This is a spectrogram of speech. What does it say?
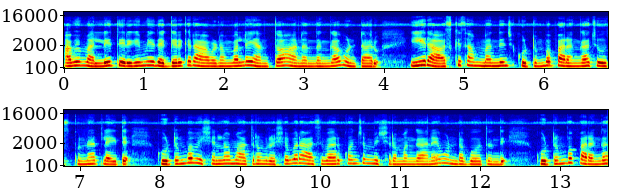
అవి మళ్ళీ తిరిగి మీ దగ్గరికి రావడం వల్ల ఎంతో ఆనందంగా ఉంటారు. ఈ రాశికి సంబంధించి కుటుంబ పరంగా చూసుకున్నట్లయితే కుటుంబ విషయంలో మాత్రం వృషభ రాశి వారు కొంచెం మిశ్రమంగానే ఉండబోతుంది. కుటుంబ పరంగా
